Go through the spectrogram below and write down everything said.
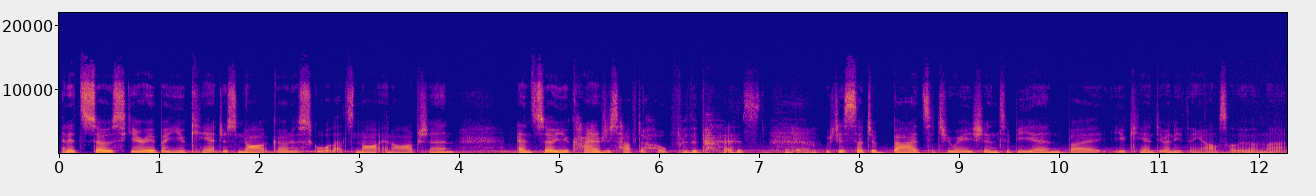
and it's so scary. But you can't just not go to school. That's not an option. And so you kind of just have to hope for the best, yeah. which is such a bad situation to be in, but you can't do anything else other than that.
